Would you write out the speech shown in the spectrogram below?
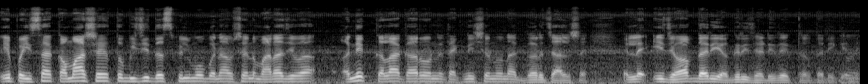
એ પૈસા કમાશે તો બીજી દસ ફિલ્મો બનાવશે અને મારા જેવા અનેક કલાકારો અને ટેકનિશિયનોના ઘર ચાલશે. એટલે એ જવાબદારી અઘરી છે ડિરેક્ટર તરીકેની.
